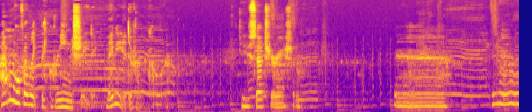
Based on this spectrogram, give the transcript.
I don't know if I like the green shading. Maybe a different color. Hue saturation. Uh, uh,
